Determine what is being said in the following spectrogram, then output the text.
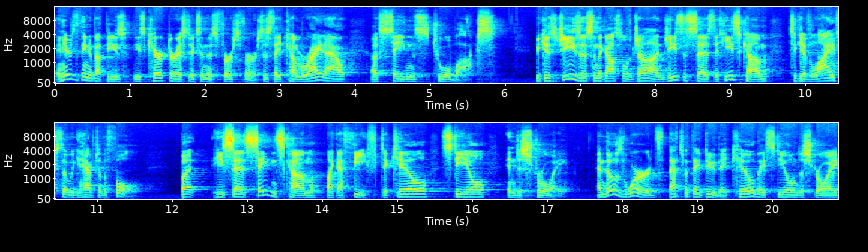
And here's the thing about these, these characteristics in this first verse is they come right out of Satan's toolbox. Because Jesus in the Gospel of John, Jesus says that he's come to give life so that we can have to the full. But he says Satan's come like a thief to kill, steal, and destroy. And those words, that's what they do. They kill, they steal, and destroy.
